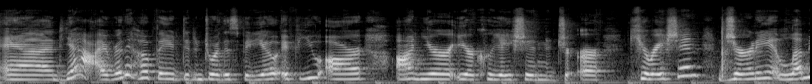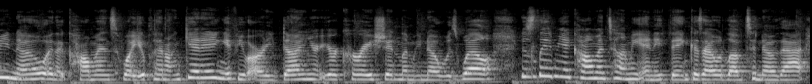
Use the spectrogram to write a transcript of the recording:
And yeah, I really hope that you did enjoy this video. If you are on your ear creation or curation journey, let me know in the comments what you plan on getting. If you've already done your ear curation, let me know as well. Just leave me a comment telling me anything because I would love to know that.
